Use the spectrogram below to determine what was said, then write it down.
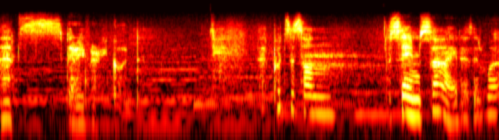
That's very, very good. That puts us on the same side, as it were.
